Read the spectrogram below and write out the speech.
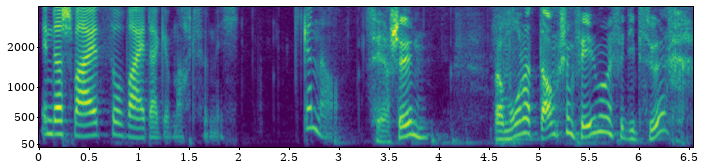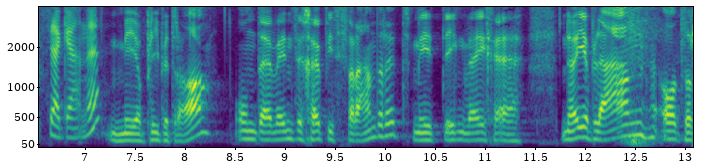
in der Schweiz so weitergemacht für mich. Genau. Sehr schön. Ramona, danke schon vielmals für die Besuch. Sehr gerne. Wir bleiben dran. Und äh, wenn sich etwas verändert mit irgendwelchen neuen Plänen oder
